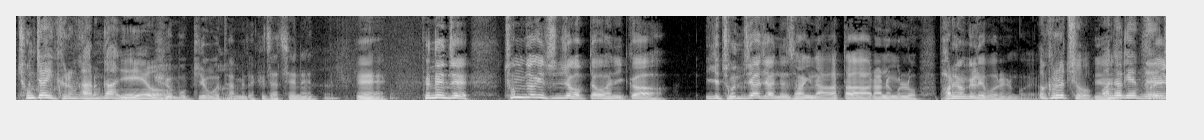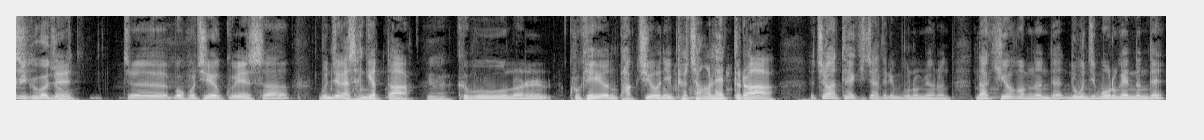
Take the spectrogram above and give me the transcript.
총장이 그런 거 하는 거 아니에요. 그거 못 기억 못 합니다. 그 자체는. 예. 근데 이제 총장이 준 적 없다고 하니까 이게 존재하지 않는 상이 나왔다라는 걸로 바로 연결돼 버리는 거예요. 어, 그렇죠. 예. 만약에 내 프레임이 지- 그거죠. 내저 목포 지역구에서 문제가 생겼다. 예. 그분을 국회의원 박지원이 표창을 했더라. 저한테 기자들이 물으면은 나 기억 없는데 누군지 모르겠는데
